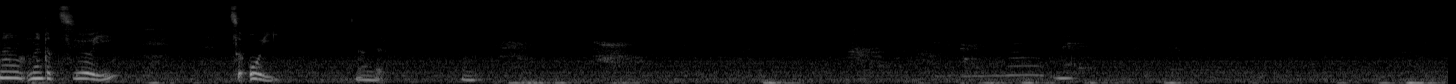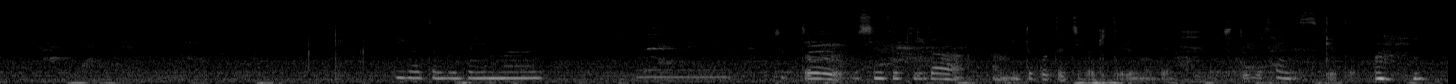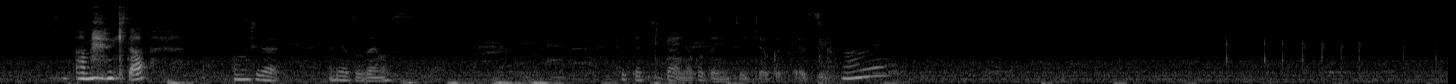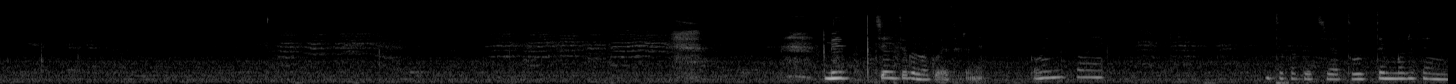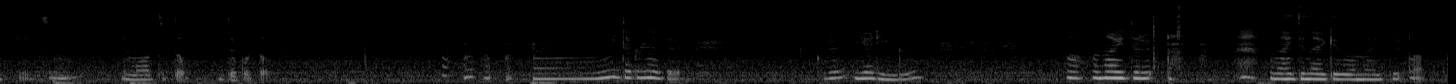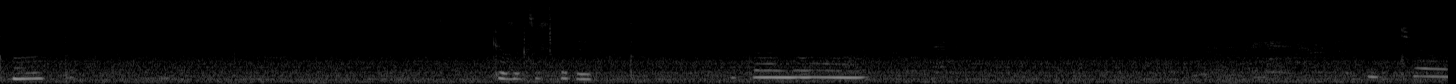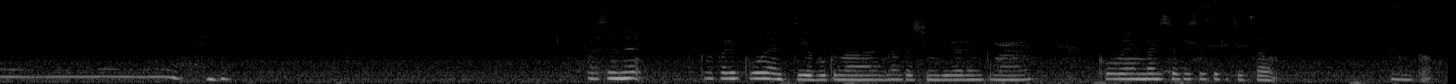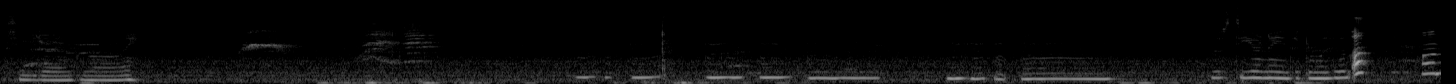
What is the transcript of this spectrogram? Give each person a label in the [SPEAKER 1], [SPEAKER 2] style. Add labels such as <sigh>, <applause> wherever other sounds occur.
[SPEAKER 1] ななんか強い？強い？なんだろう？なんで？ありがとうございます。ちょっと親戚があのいとこたちが来てるのでちょっとうるさいんですけど。あメール来た？面白い。ありがとうございます。桁違いのことについて送ったやつかな。<laughs> めっちゃいとこの声するね。ごめんなさい。いとこたちはとってもうるさいんですよいつも。妹といとこと。うんうんうん耳痛くないそれ。これ？イヤリング？あ穴開いてる。<laughs> 穴開いてないけど穴開いてる。あ戻った。今日ずっとしてたから痛かった。痛いよいっちゃうよ明日ね。坂狩公園ってやばくないなんか信じられんくない？公園が久々すぎてさなんか信じられんくない？ブースティーオンライン竹本さんあ！本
